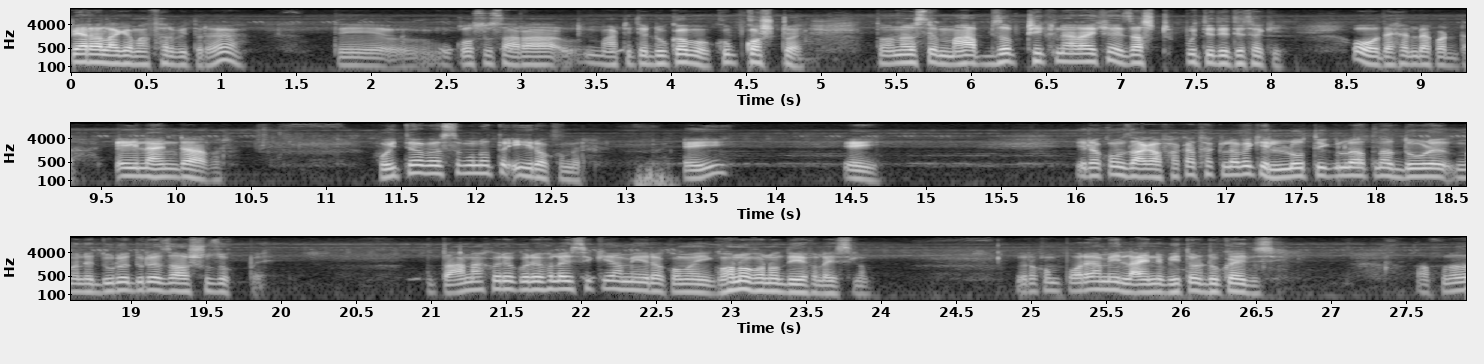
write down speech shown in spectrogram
প্যারা লাগে মাথার ভিতরে হ্যাঁ? তে কচু চারা মাটিতে ঢুকাবো, খুব কষ্ট হয়। তখন হচ্ছে মাপ জাপ ঠিক না রাখে জাস্ট পুঁতে দিতে থাকি। ও, দেখেন ব্যাপারটা। এই লাইনটা আবার। হইতে হবে হচ্ছে মূলত এই রকমের। এই এই। এরকম জায়গা ফাঁকা থাকলে হবে কি, লতিগুলো আপনার দৌড়ে মানে দূরে দূরে যাওয়ার সুযোগ পায়। তা না করে করে ফেলাইছি কি, আমি এরকম এই ঘন ঘন দিয়ে ফেলাইছিলাম। এরকম পরে আমি লাইনের ভিতর ঢুকাই দিছি। আপনারা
